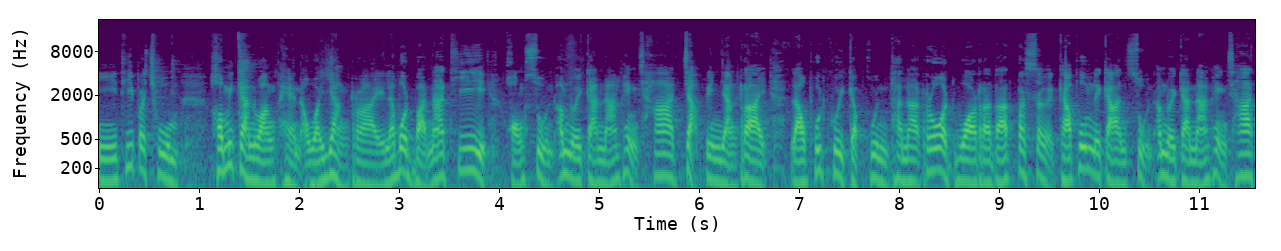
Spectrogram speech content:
นี้ที่ประชุมเขามีการวางแผนเอาไว้อย่างไร และบทบาทหน้าที่ของศูนย์อำนวยการน้ำแห่งชาติจะเป็นอย่างไร เราพูดคุยกับคุณธนโรธวรรัตน์ประเสริฐครับผู้อำนวยการศูนย์อำนวยการน้ำแห่งชาติ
